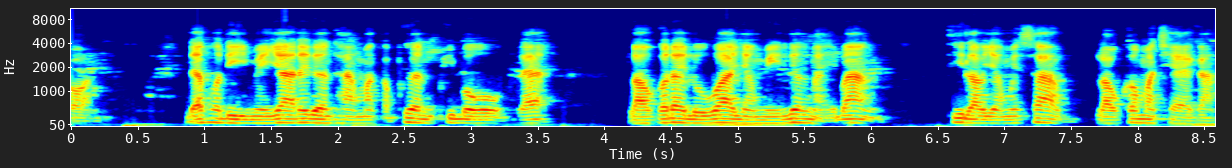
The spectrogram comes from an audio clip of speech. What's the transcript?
ก่อน และพอดีเมย่าได้เดินทางมากับเพื่อนพี่โบ และเราก็ได้รู้ว่ายังมีเรื่องไหนบ้าง ที่เรายังไม่ทราบเราก็มาแชร์กัน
